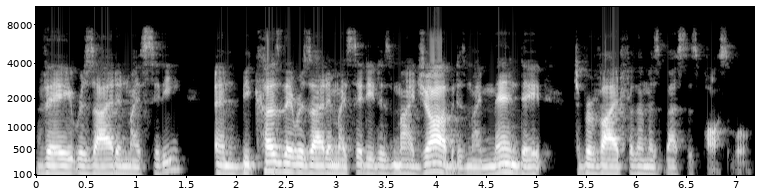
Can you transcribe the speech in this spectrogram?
they reside in my city. And because they reside in my city, it is my job, it is my mandate to provide for them as best as possible.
